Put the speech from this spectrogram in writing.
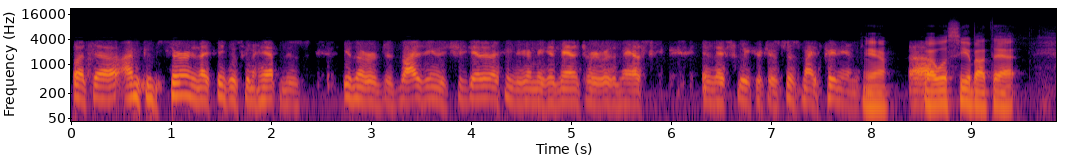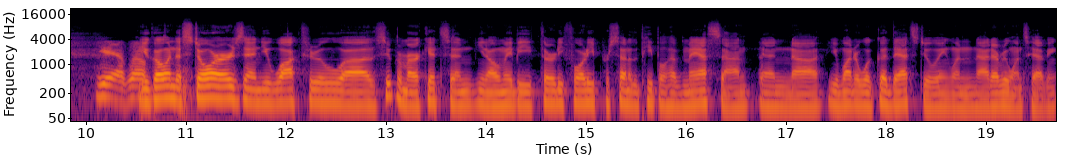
but uh, I'm concerned, and I think what's going to happen is, you know, they're advising that you should get it. I think they're going to make it mandatory with a mask in the next week or two. It's just my opinion. Yeah. Uh, well, we'll see about that. Yeah. Well. you go into stores and you walk through uh, the supermarkets and you know maybe 30 40% of the people have masks on and uh, you wonder what good that's doing when not everyone's having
